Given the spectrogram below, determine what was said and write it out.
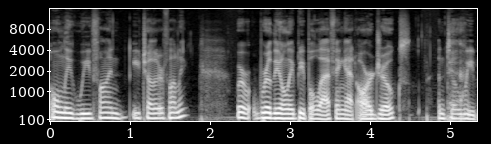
only we find each other funny. We're we're the only people laughing at our jokes until we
